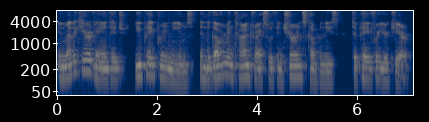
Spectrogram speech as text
In Medicare Advantage, you pay premiums and the government contracts with insurance companies to pay for your care.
